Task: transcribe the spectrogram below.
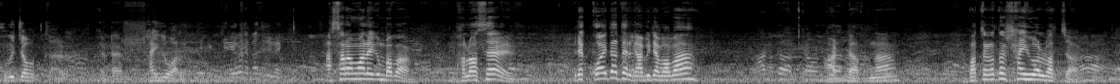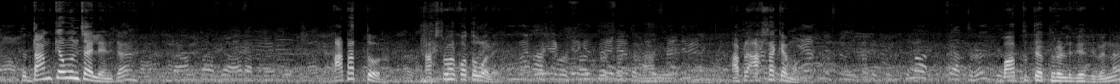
খুবই চমৎকার একটা শাহিওয়াল। আসসালামু আলাইকুম বাবা, ভালো আছেন? এটা কয় দাঁতের গাবিটা বাবা? আট দাঁত না? বাচ্চাটা তো শাহিওয়াল বাচ্চা। তো দাম কেমন চাইলেন এটা? আটাত্তর। কাস্টমার কত বলে? আপনার আশা কেমন? বাহাত্তর, তিয়াত্তর হলে দিয়ে দিবেন না?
